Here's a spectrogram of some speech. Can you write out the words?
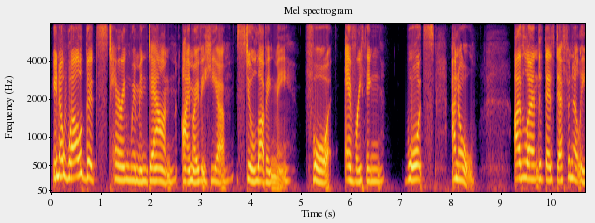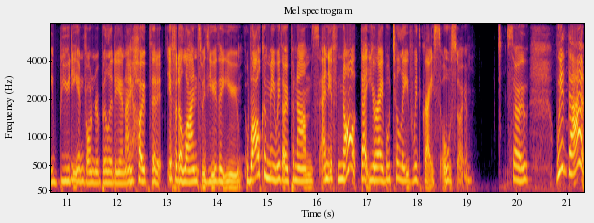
in a world that's tearing women down, I'm over here still loving me for everything, warts and all. I've learned that there's definitely beauty and vulnerability, and I hope that it, if it aligns with you, that you welcome me with open arms, and if not, that you're able to leave with grace also. So, with that,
